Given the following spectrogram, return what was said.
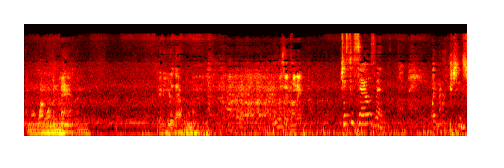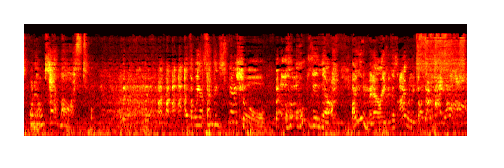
I'm a one-woman man, and maybe you're that woman. Who is it, honey? Just a salesman. Wait, have you seen someone else? Get lost. But, but I, I, I thought we had something special. But who's in there? Are you married? Because I really thought that. Hi, oh,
